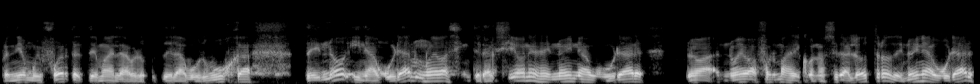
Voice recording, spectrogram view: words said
prendió muy fuerte el tema de la, de la burbuja, de no inaugurar nuevas interacciones, de no inaugurar nuevas formas de conocer al otro, de no inaugurar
